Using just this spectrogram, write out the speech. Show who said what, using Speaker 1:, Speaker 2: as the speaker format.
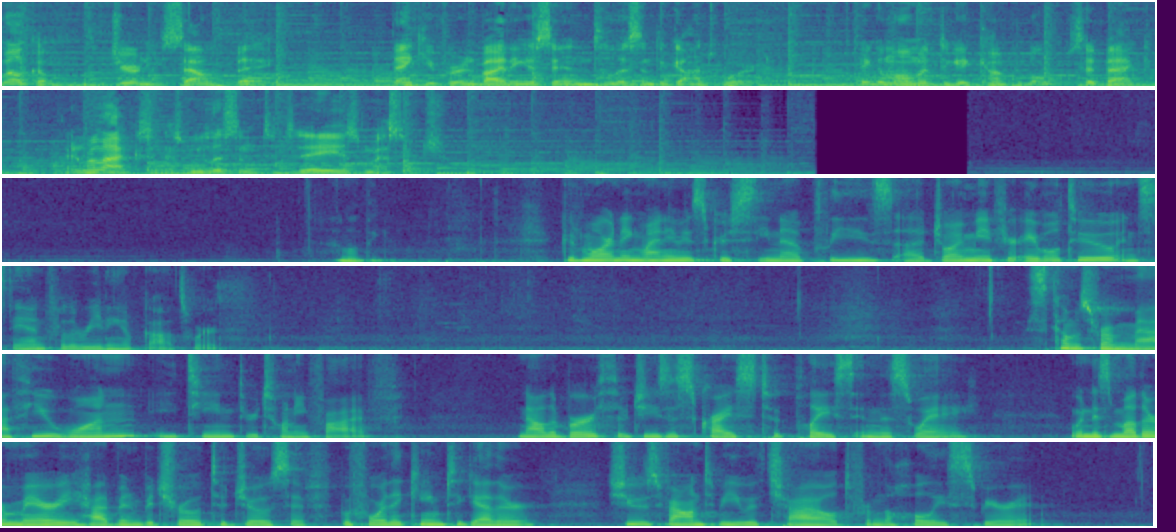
Speaker 1: Welcome to Journey South Bay. Thank you for inviting us in to listen to God's Word. Take a moment to get comfortable, sit back, and relax as we listen to today's message.
Speaker 2: I don't think. Good morning. My name is Christina. Please uh, join me if you're able to and stand for the reading of God's Word. This comes from Matthew 1 18 through 25. Now, the birth of Jesus Christ took place in this way. When his mother Mary had been betrothed to Joseph, before they came together, she was found to be with child from the Holy Spirit.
